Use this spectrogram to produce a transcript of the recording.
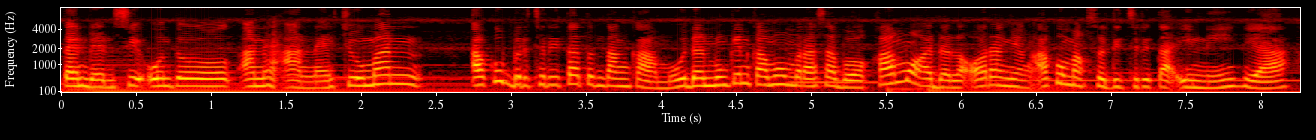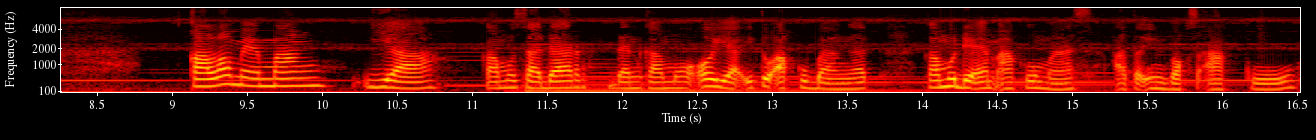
tendensi untuk aneh-aneh. Cuman aku bercerita tentang kamu dan mungkin kamu merasa bahwa kamu adalah orang yang aku maksud di cerita ini ya. Kalau memang ya kamu sadar dan kamu oh ya itu aku banget, kamu DM aku Mas atau inbox aku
